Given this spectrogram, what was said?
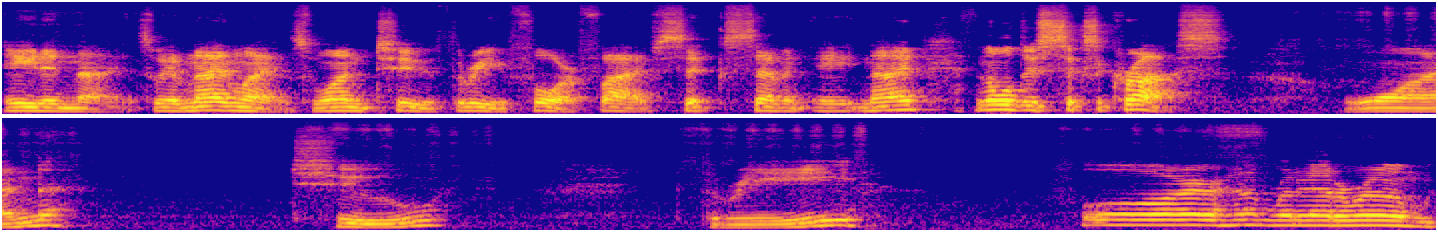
eight, and nine. So we have nine lines. One, two, three, four, five, six, seven, eight, nine. And then we'll do six across. One, two, three, four. I'm running out of room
